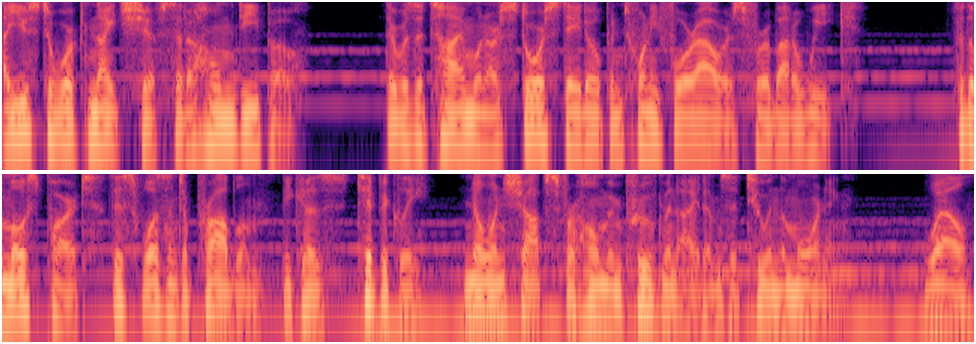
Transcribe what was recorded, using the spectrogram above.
I used to work night shifts at a Home Depot. There was a time when our store stayed open 24 hours for about a week. For the most part, this wasn't a problem because, typically, no one shops for home improvement items at 2 in the morning. Well,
